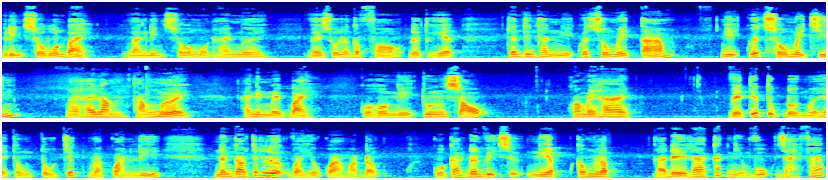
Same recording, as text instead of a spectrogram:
Nghị định số 47 và Nghị định số 120 về số lượng cấp phó được thực hiện trên tinh thần Nghị quyết số 18, Nghị quyết số 19 ngày 25 tháng 10 2017 của Hội nghị Trung ương 6 khóa 12 về tiếp tục đổi mới hệ thống tổ chức và quản lý, nâng cao chất lượng và hiệu quả hoạt động của các đơn vị sự nghiệp công lập đã đề ra các nhiệm vụ giải pháp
